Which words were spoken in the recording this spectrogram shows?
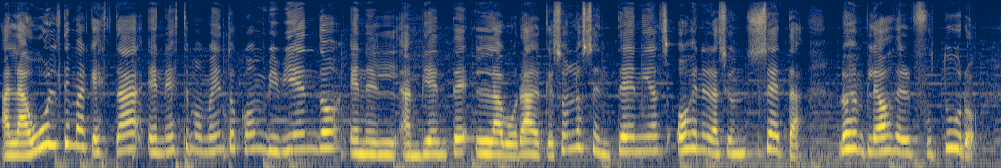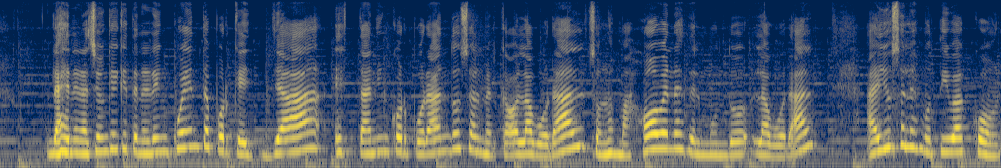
a la última que está en este momento conviviendo en el ambiente laboral, que son los centennials o generación Z, los empleados del futuro. La generación que hay que tener en cuenta porque ya están incorporándose al mercado laboral, son los más jóvenes del mundo laboral a ellos se les motiva con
